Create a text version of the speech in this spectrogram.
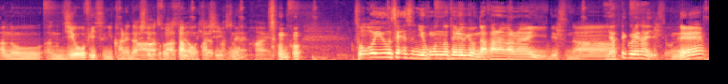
あのあのジオオフィスに金出してるとかね。頭おかしいよね。オフィスやってまそのそういうセンス日本のテレビ業なかなかないですな。やってくれないですよね。ね。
